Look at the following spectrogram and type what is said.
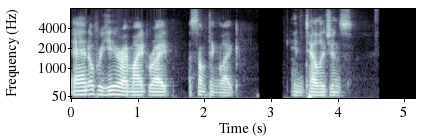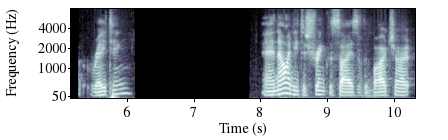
And over here I might write something like intelligence rating. And now I need to shrink the size of the bar chart,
